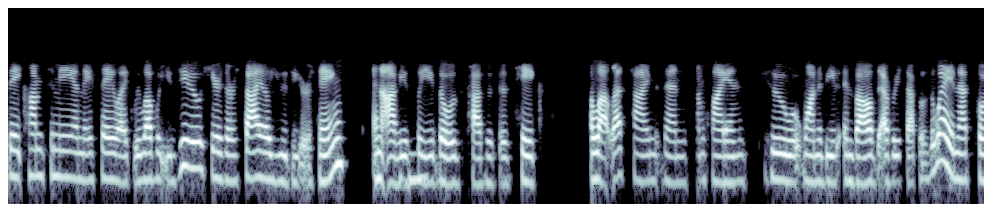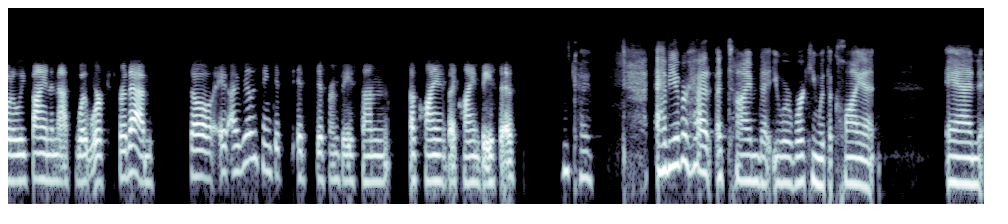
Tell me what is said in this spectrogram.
they come to me and they say, like, we love what you do. Here's our style. You do your thing. And obviously, mm-hmm. those processes take a lot less time than some clients who want to be involved every step of the way. And that's totally fine. And that's what works for them. So I really think it's, it's different based on a client by client basis. Okay. Have you ever had a time that you were working with a client and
